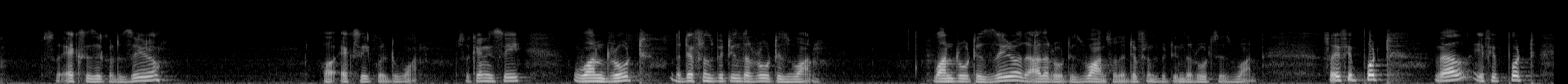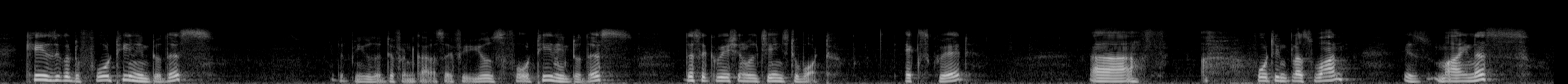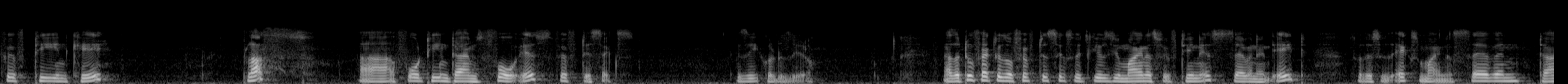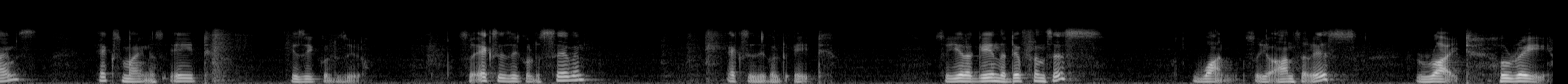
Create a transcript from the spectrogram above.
so x is equal to 0 or x equal to 1 so can you see one root? The difference between the root is 1 one root is 0 the other root is 1 so the difference between the roots is 1 so if you put well if you put k is equal to 14 into this let me use a different color. So if you use 14 into this this equation will change to what? X squared. Uh, 14 plus 1 is minus 15k plus uh, 14 times 4 is 56 is equal to 0 now the two factors of 56 which gives you minus 15 is 7 and 8 so this is x minus 7 times x minus 8 is equal to 0. So x is equal to 7, x is equal to 8. So here again the difference is 1. So your answer is right. Hooray!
